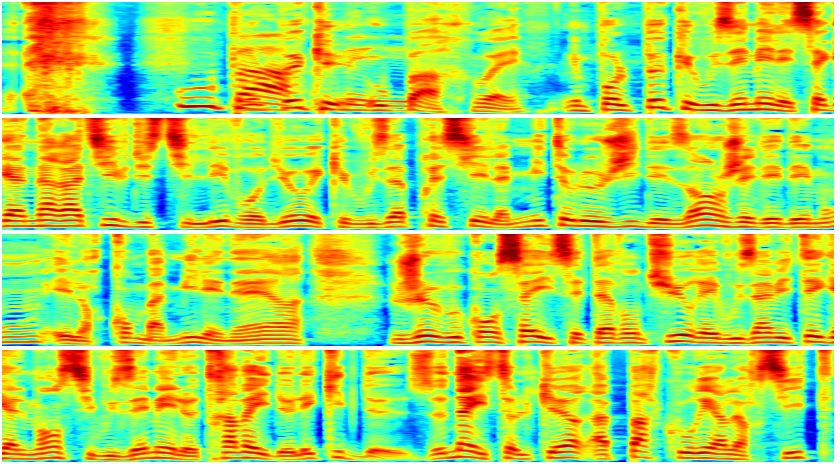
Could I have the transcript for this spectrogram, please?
Ou Pour pas. le peu que, mais- ou pas, ouais. Pour le peu que vous aimez les sagas narratives du style livre audio et que vous appréciez la mythologie des anges et des démons et leurs combats millénaires, je vous conseille cette aventure et vous invite également, si vous aimez le travail de l'équipe de The Night Stalker, à parcourir leur site.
